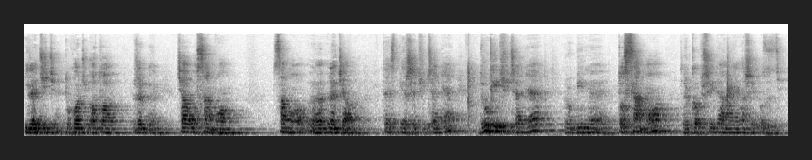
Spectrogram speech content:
i lecicie. Tu chodzi o to, żeby ciało samo, samo e, leciało. To jest pierwsze ćwiczenie. Drugie ćwiczenie robimy to samo, tylko przy idealnej naszej pozycji.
